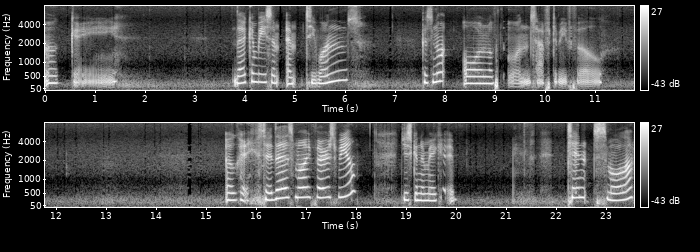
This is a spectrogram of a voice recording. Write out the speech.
Okay. There can be some empty ones. Because not all of the ones have to be full. Okay, so there's my Ferris wheel just gonna make a tint smaller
